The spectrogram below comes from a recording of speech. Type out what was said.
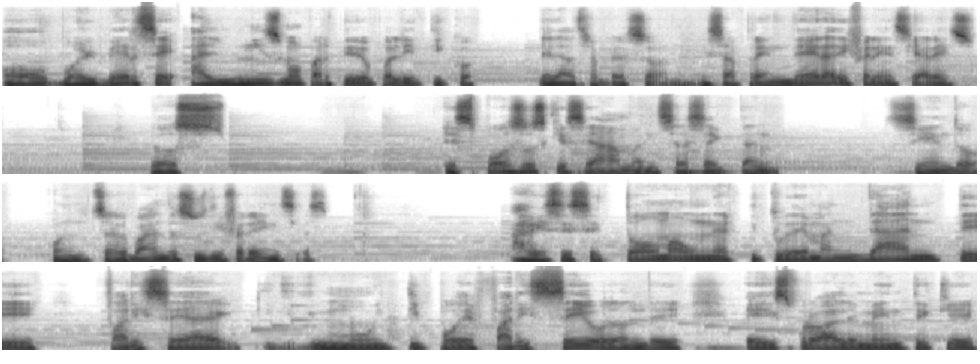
o volverse al mismo partido político de la otra persona. Es aprender a diferenciar eso. Los esposos que se aman se aceptan siendo conservando sus diferencias. A veces se toma una actitud demandante, farisea, muy tipo de fariseo, donde es probablemente que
